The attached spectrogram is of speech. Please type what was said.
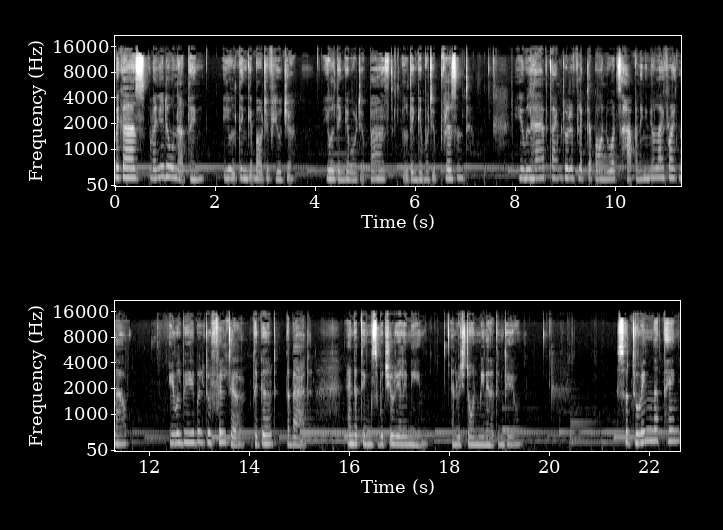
Because when you do nothing, you will think about your future you will think about your past, you will think about your present. You will have time to reflect upon what's happening in your life right now. You will be able to filter the good, the bad, and the things which you really mean and which don't mean anything to you. So, doing nothing,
